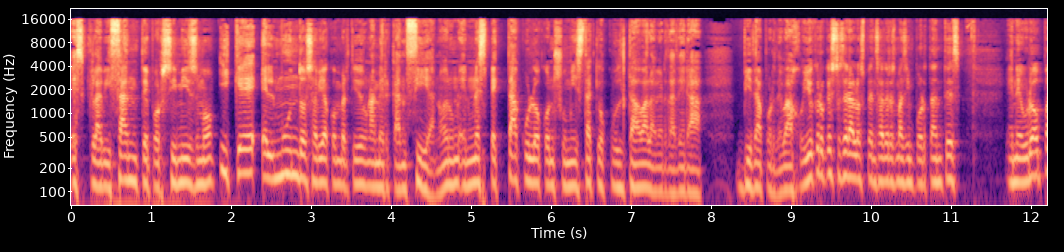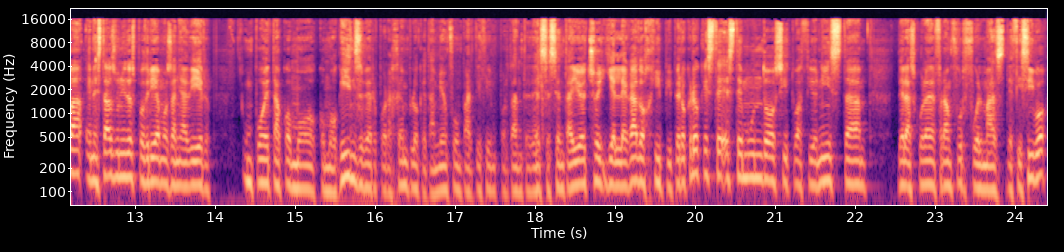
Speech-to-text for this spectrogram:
esclavizante por sí mismo y que el mundo se había convertido en una mercancía, ¿no? en, un, en un espectáculo consumista que ocultaba la verdadera vida por debajo. Yo creo que estos eran los pensadores más importantes en Europa. En Estados Unidos podríamos añadir un poeta como, Ginsberg, por ejemplo, que también fue un partido importante del 68, y el legado hippie. Pero creo que este, este mundo situacionista de la Escuela de Frankfurt fue el más decisivo,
